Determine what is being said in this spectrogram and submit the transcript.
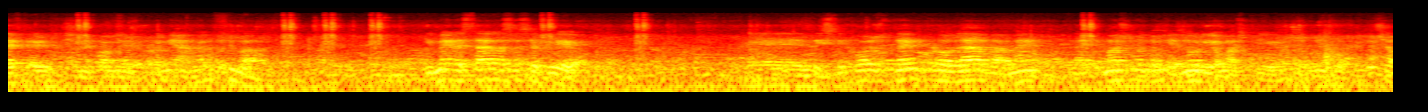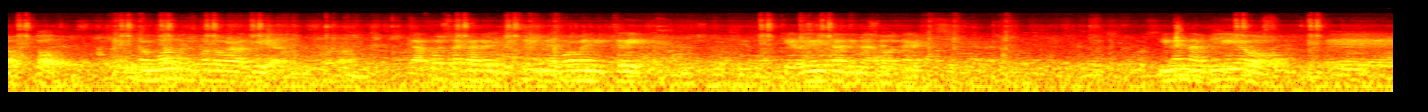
δεύτερη συνεχόμενη χρονιά με το ΣΠΑ. Οι μέρες θάλασσας σε πλοίο. Ε, Δυστυχώς δεν προλάβαμε να ετοιμάσουμε το καινούριο μας πλοίο, το Νικοφιλούσα 8. Έχουμε μόνο της φωτογραφίας. Καθώ θα καθελιστεί την επόμενη Τρίτη και δεν ήταν δυνατόν να έρθει σήμερα. Είναι ένα πλοίο ε,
